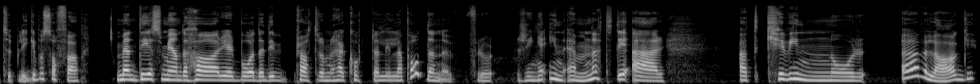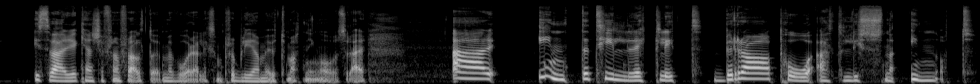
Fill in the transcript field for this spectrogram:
typ ligger på soffan? Men det som jag ändå hör er båda, det vi pratar om den här korta lilla podden nu, för att ringa in ämnet, det är att kvinnor överlag i Sverige, kanske framförallt då med våra liksom problem med utmattning och sådär, är inte tillräckligt bra på att lyssna inåt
